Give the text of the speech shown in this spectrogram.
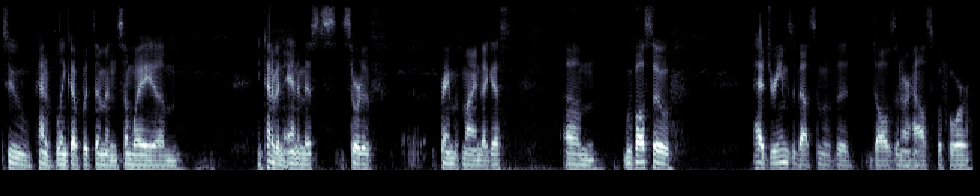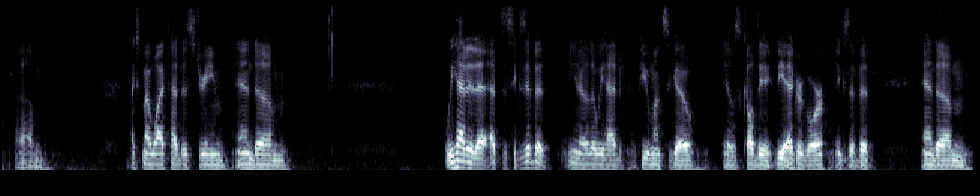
to kind of link up with them in some way, um, in kind of an animist sort of uh, frame of mind, I guess. Um, we've also had dreams about some of the dolls in our house before. Um, actually my wife had this dream and um, we had it at, at, this exhibit you know that we had a few months ago. It was called the the egregore exhibit and um,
